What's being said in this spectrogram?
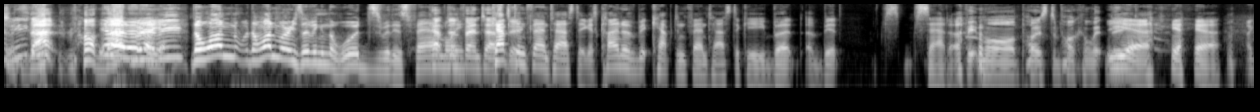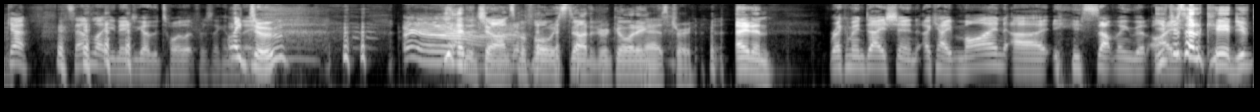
Do you need to that go oh, Yeah, that no, no, no, movie. yeah. The one, the one where he's living in the woods with his family. Captain Fantastic. Captain Fantastic. It's kind of a bit Captain Fantastic-y, but a bit sadder. A bit more post-apocalyptic. yeah, yeah, yeah. Okay. it Sounds like you need to go to the toilet for a second. I do. You had a chance before we started recording. Yeah, it's true. Aiden, Recommendation. Okay, mine uh, is something that I you've I just had a kid. You've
